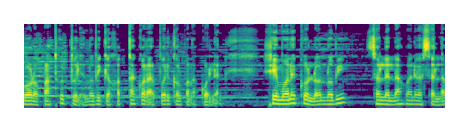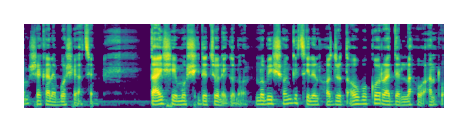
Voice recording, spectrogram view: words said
বড় পাথর তুলে নবীকে হত্যা করার পরিকল্পনা করলেন। সে মনে করল, নবী সাল্লাহ আলাইসাল্লাম সেখানে বসে আছেন। তাই সে মসজিদে চলে গেল। নবীর সঙ্গে ছিলেন হজরত আবু বকর রাদেল্লাহ আনহু।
